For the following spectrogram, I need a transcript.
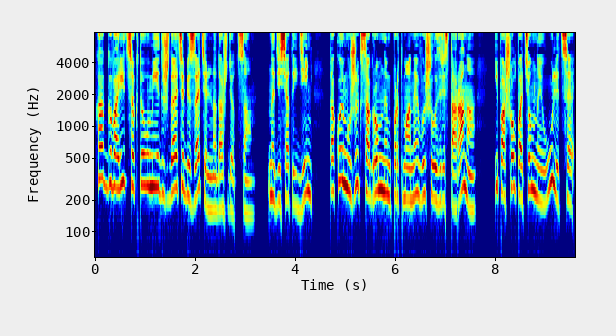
как говорится, кто умеет ждать, обязательно дождется. На десятый день такой мужик с огромным портмоне вышел из ресторана и пошел по темной улице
